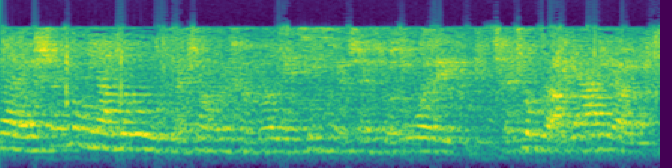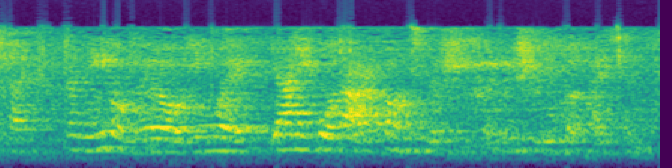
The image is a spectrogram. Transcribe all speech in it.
在声动亚洲的舞台上，有很多年轻型选手因为承受不了压力而离开，那您有没有因为压力过大而放弃的时刻？您是如何排遣的？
